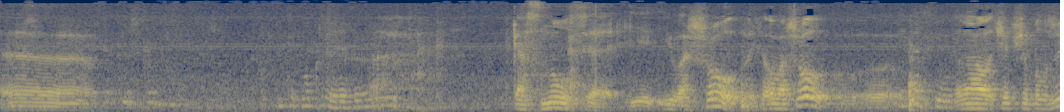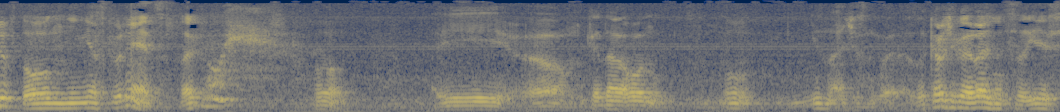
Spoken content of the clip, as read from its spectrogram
э, коснулся и, и вошел, то есть он вошел, э, когда человек еще был жив, то он не, не оскверняется, так? Вот. И э, когда он, ну, не знаю, честно говоря. Ну, Короче говоря, разница есть,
